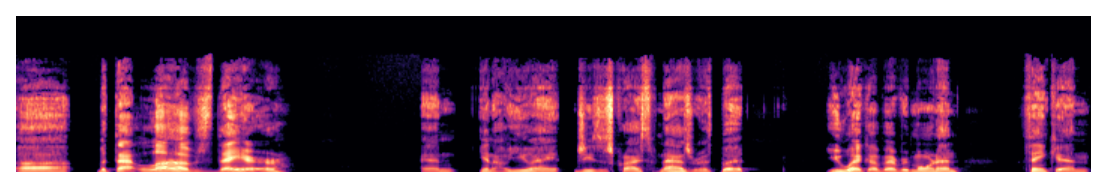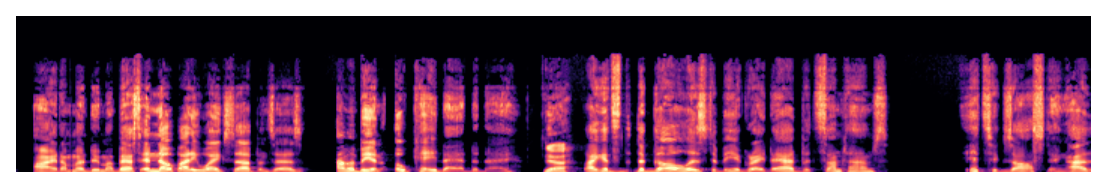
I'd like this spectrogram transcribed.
uh, but that love's there. And, you know, you ain't Jesus Christ of Nazareth, but you wake up every morning thinking, all right, I'm going to do my best. And nobody wakes up and says, I'm going to be an okay dad today. yeah, Like it's the goal is to be a great dad, but sometimes it's exhausting. I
